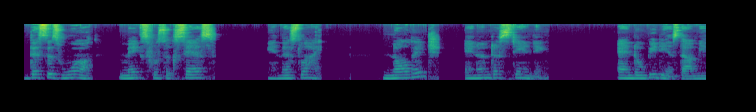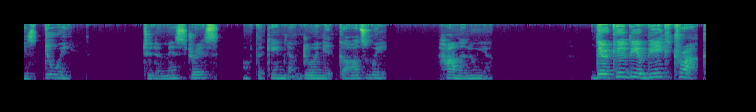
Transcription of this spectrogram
This is what makes for success in this life knowledge and understanding and obedience. That means doing it to the mysteries of the kingdom, doing it God's way. Hallelujah. There could be a big truck,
